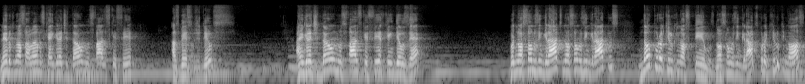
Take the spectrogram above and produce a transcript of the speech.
Lembra que nós falamos que a ingratidão nos faz esquecer as bênçãos de Deus? A ingratidão nos faz esquecer quem Deus é. Quando nós somos ingratos, nós somos ingratos não por aquilo que nós temos, nós somos ingratos por aquilo que nós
